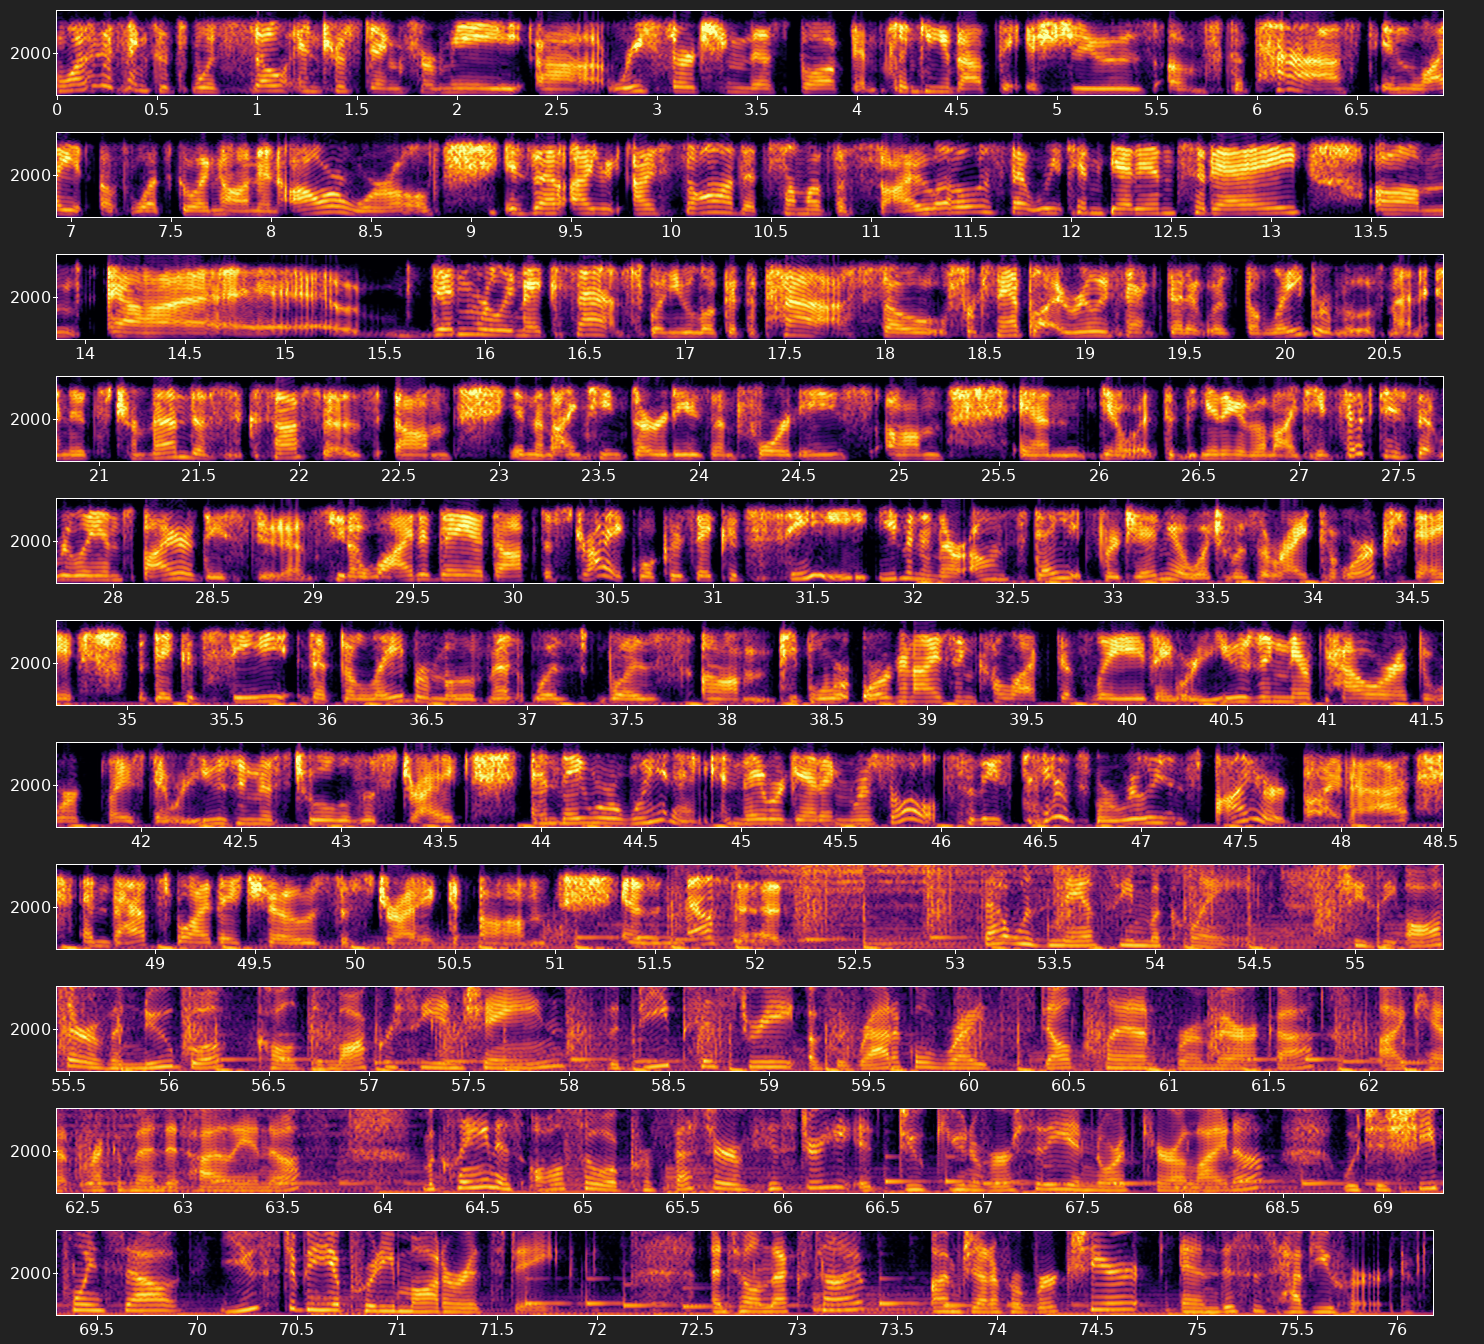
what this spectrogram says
One of the things that was so interesting for me uh, researching this book and thinking about the issues of the past in light of what's going on in our world is that I, I saw that some of the silos that we can get in today um, uh, didn't really make sense when you look at the past. So, for example, I really think that it was the labor movement and its tremendous successes um, in the 1930s and 40s um, and, you know, at the beginning of the 1950s that really inspired these students. You know, why did they adopt the strike? Well, because they could see, even in their own state, Virginia, which was the right to work state, that they could see that the labor movement was was um, people were organizing collectively. They were using their power at the workplace. They were using this tool of the strike, and they were winning and they were getting results. So these kids were really inspired by that, and that's why they chose the strike um, as a method. That was Nancy MacLean. She's the author of a new book called Democracy in Chains The Deep History of the Radical Right's Stealth Plan for America. I can't recommend it highly enough. MacLean is also a professor of history at Duke University in North Carolina, which, as she points out, used to be a pretty moderate state. Until next time, I'm Jennifer Berkshire, and this is Have You Heard?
